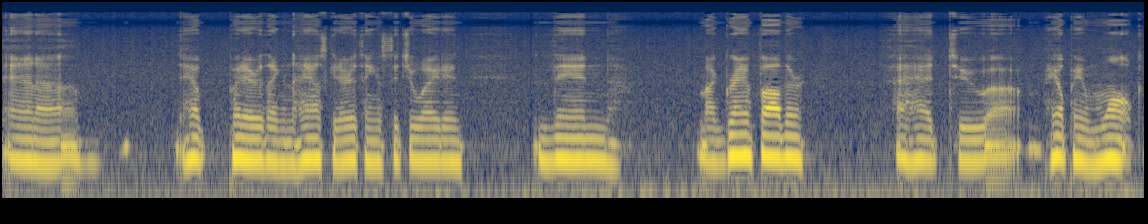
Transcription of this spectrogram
and uh, helped put everything in the house, get everything situated. Then my grandfather I had to uh, help him walk.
